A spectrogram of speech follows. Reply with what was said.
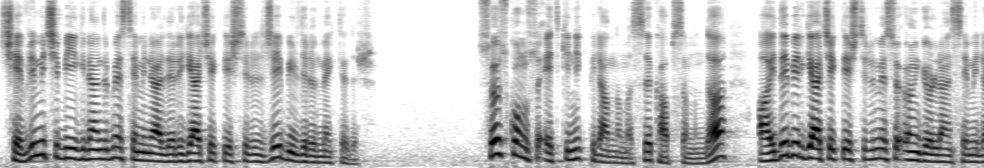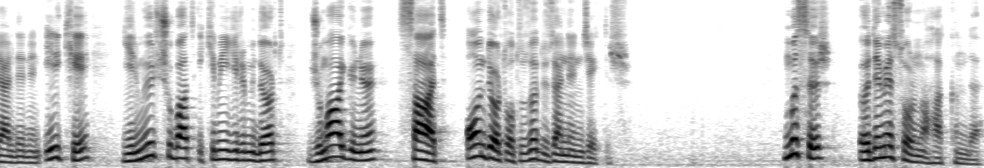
çevrim içi bilgilendirme seminerleri gerçekleştirileceği bildirilmektedir. Söz konusu etkinlik planlaması kapsamında ayda bir gerçekleştirilmesi öngörülen seminerlerin ilki 23 Şubat 2024 Cuma günü saat 14.30'da düzenlenecektir. Mısır ödeme sorunu hakkında.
